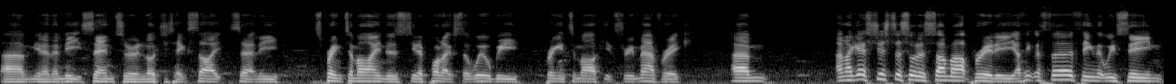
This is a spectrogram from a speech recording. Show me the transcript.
Um, you know, the Neat Center and Logitech Sight certainly spring to mind as you know products that we'll be bringing to market through Maverick. Um, and I guess just to sort of sum up, really, I think the third thing that we've seen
